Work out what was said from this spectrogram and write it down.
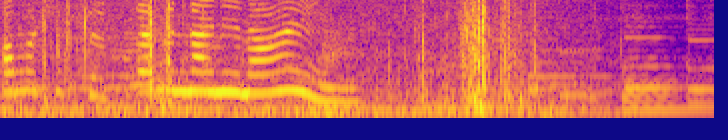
How much is this? $7.99.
